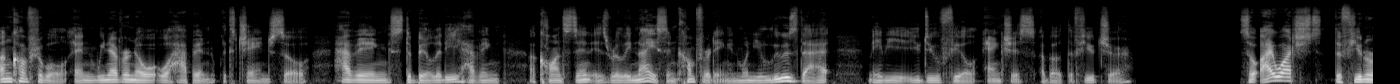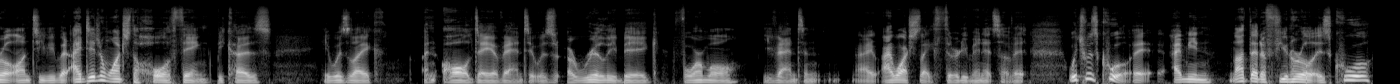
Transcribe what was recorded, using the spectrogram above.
uncomfortable and we never know what will happen with change. So having stability, having a constant is really nice and comforting. And when you lose that, maybe you do feel anxious about the future. So I watched the funeral on TV, but I didn't watch the whole thing because it was like an all day event. It was a really big formal event and I, I watched like 30 minutes of it, which was cool. I- mean, not that a funeral is cool,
